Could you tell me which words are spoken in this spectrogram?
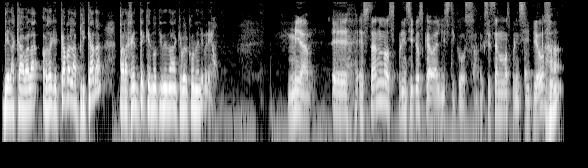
de la cábala? O sea, que cábala aplicada para gente que no tiene nada que ver con el hebreo. Mira, eh, están los principios cabalísticos. Existen unos principios Ajá.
